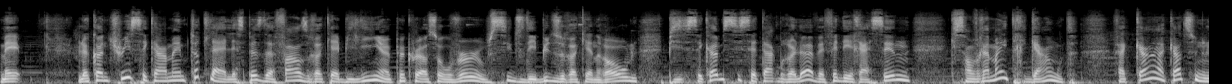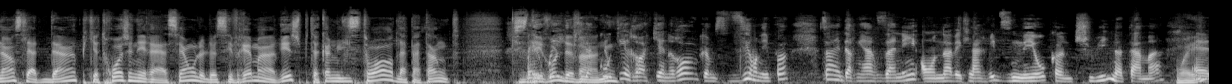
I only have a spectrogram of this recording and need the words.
Mais le country, c'est quand même toute la- l'espèce de phase rockabilly, un peu crossover aussi du début du rock and roll. Puis c'est comme si cet arbre-là avait fait des racines qui sont vraiment intrigantes. Fait que quand, quand tu nous lances là-dedans, puis qu'il y a trois générations, là, là, c'est vraiment riche, puis t'as comme l'histoire de la patente qui se Ben déroule oui, devant le nous. côté rock and roll, comme tu dis, on n'est pas. Dans les dernières années, on a avec l'arrivée du néo country notamment. Oui. Euh,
